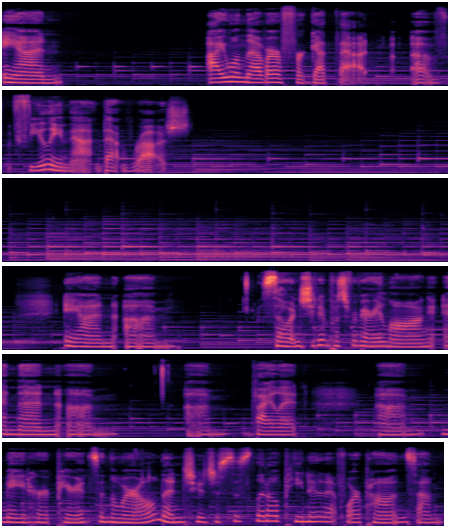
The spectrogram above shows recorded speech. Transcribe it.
And i will never forget that of feeling that that rush. And um so and she didn't push for very long and then um um violet um, made her appearance in the world, and she was just this little peanut at four pounds. Um,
